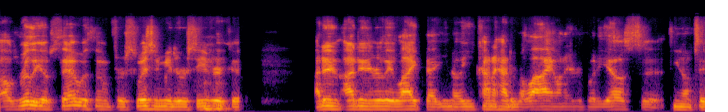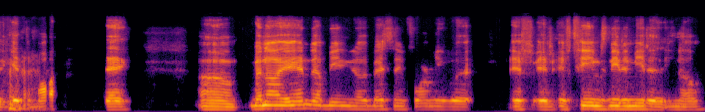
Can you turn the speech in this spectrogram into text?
I was really upset with him for switching me to receiver because mm-hmm. I didn't I didn't really like that. You know, you kind of had to rely on everybody else to you know to get the ball day. Um, but no, it ended up being you know the best thing for me. But if, if if teams needed me to, you know,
